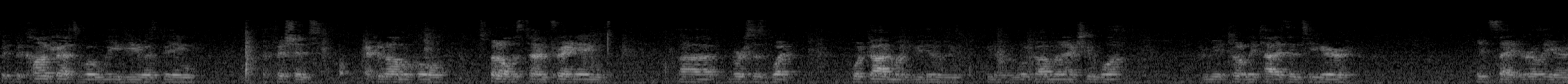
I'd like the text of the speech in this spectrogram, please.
the, the contrast of what we view as being efficient, economical, spend all this time training, uh, versus what what God might be doing, you know, what God might actually want. For me, it totally ties into your insight earlier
